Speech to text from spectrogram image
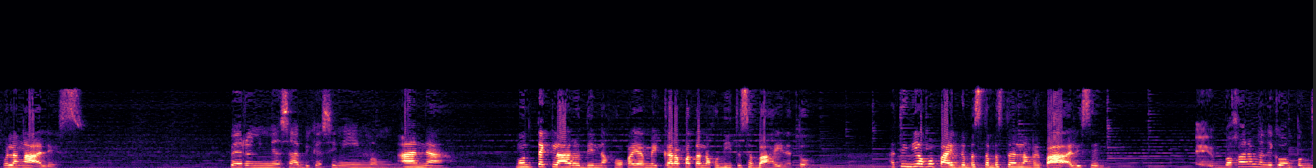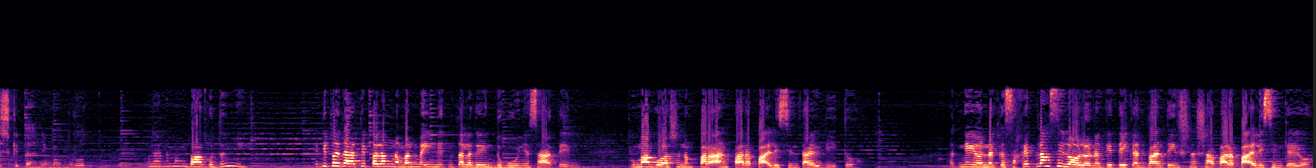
Walang aalis. Pero ninasabi kasi ni Ma'am Ana, Monteklaro din ako kaya may karapatan ako dito sa bahay na to. At hindi ako papayag na basta-basta lang kayo paaalisin. Eh, baka naman ikaw ang pagdiskitahan ni Ma'am Ruth. Namang bago dun eh. Eh di ba dati pa lang naman mainit na talaga yung dugo niya sa atin. Gumagawa siya ng paraan para paalisin tayo dito. At ngayon, nagkasakit lang si Lolo, nag-take advantage na siya para paalisin kayo.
